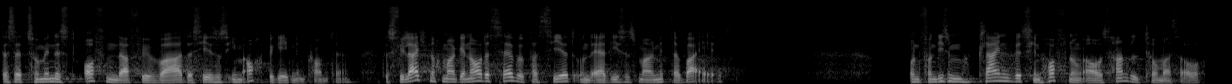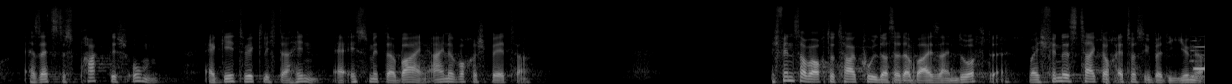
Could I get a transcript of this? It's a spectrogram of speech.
dass er zumindest offen dafür war, dass Jesus ihm auch begegnen konnte, dass vielleicht noch mal genau dasselbe passiert und er dieses Mal mit dabei ist. Und von diesem kleinen bisschen Hoffnung aus handelt Thomas auch. Er setzt es praktisch um. Er geht wirklich dahin. Er ist mit dabei, eine Woche später. Ich finde es aber auch total cool, dass er dabei sein durfte, weil ich finde, es zeigt auch etwas über die Jünger.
